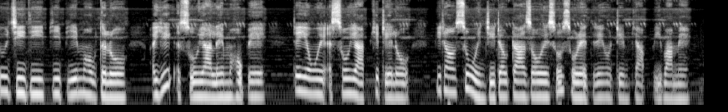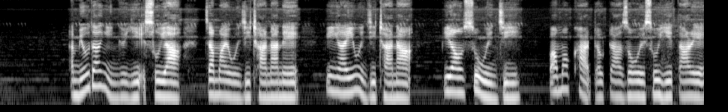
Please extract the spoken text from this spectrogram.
UNGD ပြည်ပြေးမဟုတ်သလိုအရေးအစိုးရလည်းမဟုတ်ပဲတရားဝင်အစိုးရဖြစ်တယ်လို့ပြည်ထောင်စုဝန်ကြီးဒေါက်တာဇော်ဝေဆိုးဆိုတဲ့သတင်းကိုတင်ပြပေးပါမယ်။အမျိုးသားညီညွတ်ရေးအစိုးရကျမိုင်းဝန်ကြီးဌာနနဲ့ပညာရေးဝန်ကြီးဌာနပြည်ထောင်စုဝန်ကြီးပါမောက္ခဒေါက်တာဇော်ဝေဆိုးရေးသားတဲ့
